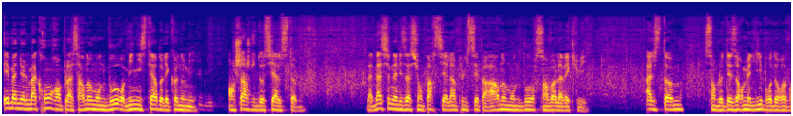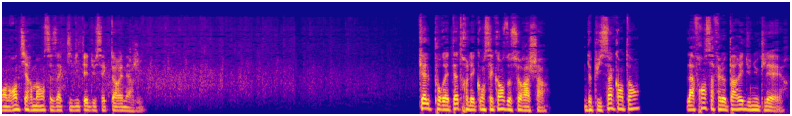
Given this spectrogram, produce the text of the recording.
Emmanuel Macron remplace Arnaud Montebourg au ministère de l'économie, en charge du dossier Alstom. La nationalisation partielle impulsée par Arnaud Montebourg s'envole avec lui. Alstom semble désormais libre de revendre entièrement ses activités du secteur énergie. Quelles pourraient être les conséquences de ce rachat Depuis 50 ans, la France a fait le pari du nucléaire.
